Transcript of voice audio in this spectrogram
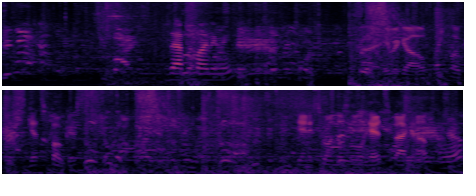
okay. Zaf reminding me. Alright, here we go. Focus, gets focused. Danny's throwing those little hits, backing up. Yep.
